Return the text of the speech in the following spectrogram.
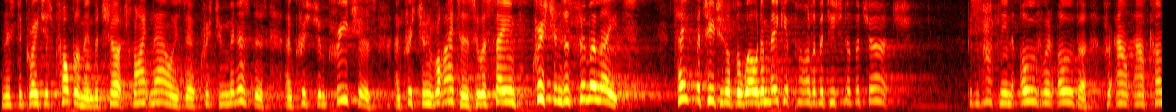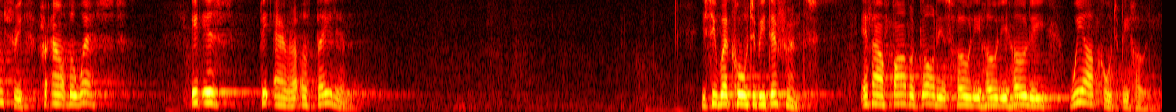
And it's the greatest problem in the church right now is there are Christian ministers and Christian preachers and Christian writers who are saying, Christians assimilate. Take the teaching of the world and make it part of the teaching of the church. This is happening over and over throughout our country, throughout the West. It is the error of Balaam. You see, we're called to be different. If our Father God is holy, holy, holy, we are called to be holy.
